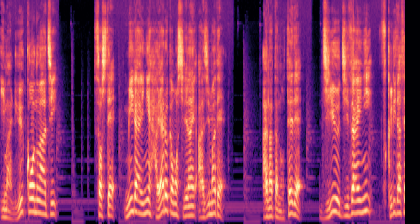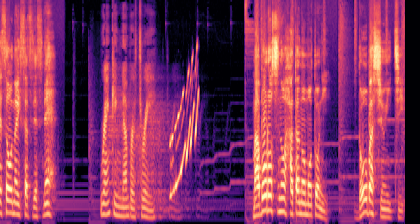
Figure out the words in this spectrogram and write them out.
今流行の味そして未来に流行るかもしれない味まであなたの手で自由自在に作り出せそうな一冊ですね。Ranking number three. 幻の旗のもとに堂場俊一。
